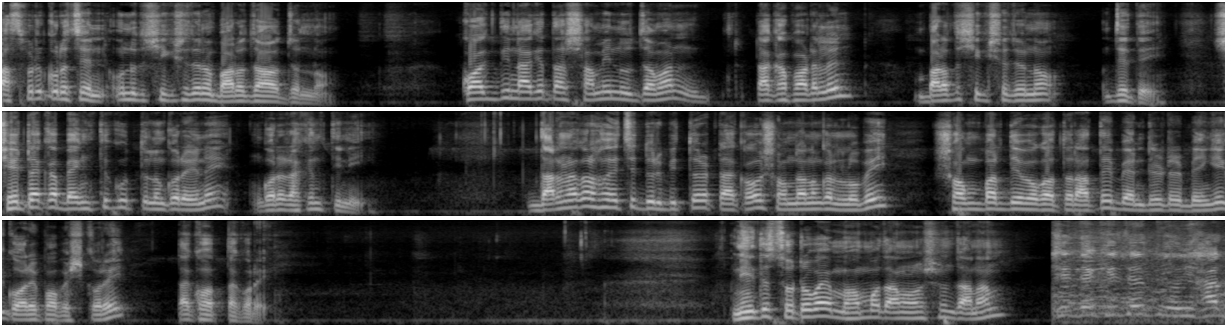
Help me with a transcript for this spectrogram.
পাসপোর্ট করেছেন উন্নত চিকিৎসার জন্য ভারত যাওয়ার জন্য। কয়েকদিন আগে তার স্বামী নুজ্জামান টাকা পাঠালেন ভারতে চিকিৎসার জন্য যেতে। সেই টাকা ব্যাংক থেকে উত্তোলন করে এনে ঘরে রাখেন তিনি। ধারণা করা হয়েছে দুর্বৃত্তরা টাকাও ও সন্ধানঙ্কার লোভে সোমবার দিবগত রাতে ভেন্টিলেটর ভেঙে ঘরে প্রবেশ করে তাকে হত্যা করে। নিহত ছোট ভাই মোহাম্মদ আনোয়ার হোসেন জানান সে দেখি যে দুই হাত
